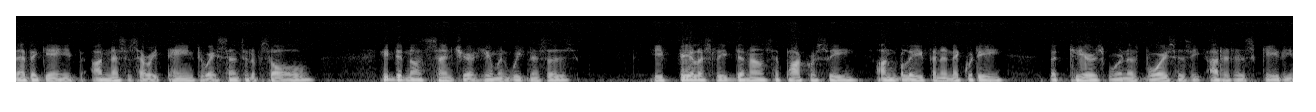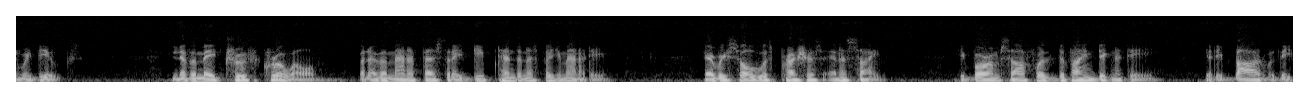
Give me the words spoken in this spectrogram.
never gave unnecessary pain to a sensitive soul. He did not censure human weaknesses. He fearlessly denounced hypocrisy, unbelief, and iniquity, but tears were in his voice as he uttered his scathing rebukes. He never made truth cruel, but ever manifested a deep tenderness for humanity. Every soul was precious in his sight. He bore himself with divine dignity, yet he bowed with the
